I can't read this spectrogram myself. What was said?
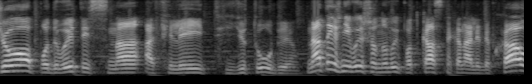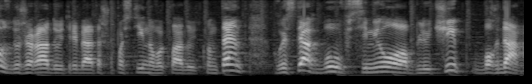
Що подивитись на афілейт Ютубі? На тижні вийшов новий подкаст на каналі Депхаус. Дуже радують ребята, що постійно викладають контент. В гостях був Сіміо Блючіп Богдан.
